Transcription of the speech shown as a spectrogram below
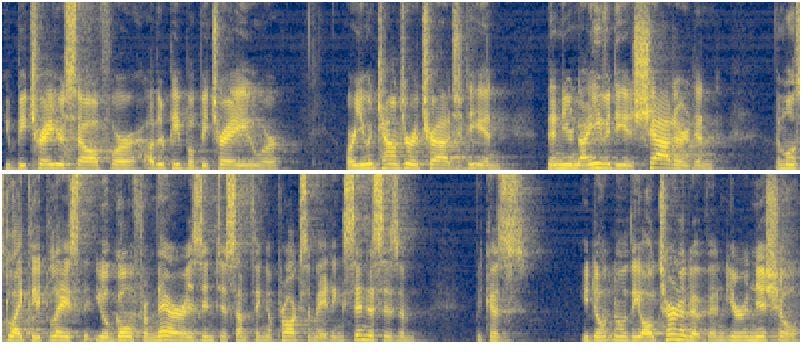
you betray yourself, or other people betray you, or, or you encounter a tragedy, and then your naivety is shattered, and the most likely place that you'll go from there is into something approximating cynicism because you don't know the alternative and your initial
